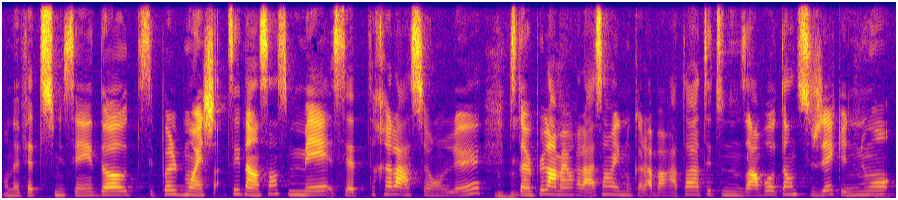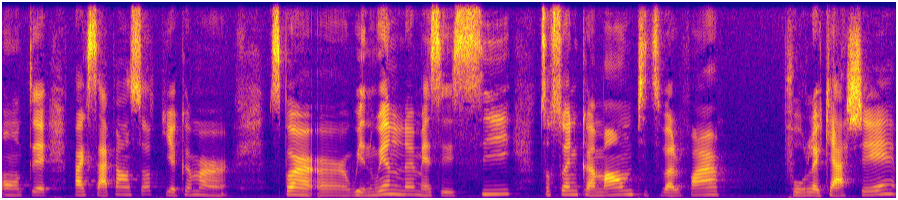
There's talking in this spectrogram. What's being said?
On a fait soumissionner d'autres. C'est pas le moins cher. Tu sais, dans le sens, mais cette relation-là, Mhm. c'est un peu la même relation avec nos collaborateurs. Tu sais, tu nous envoies autant de sujets que nous, on te. Fait que ça fait en sorte qu'il y a comme un. C'est pas un win-win, là, mais c'est si tu reçois une commande puis tu vas le faire pour le cachet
